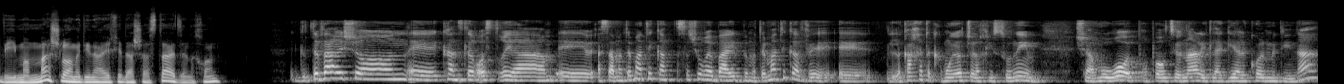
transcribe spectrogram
והיא ממש לא המדינה היחידה שעשתה את זה, נכון? דבר ראשון, אה, קאנצלר אוסטריה אה, עשה מתמטיקה, עשה שיעורי בית במתמטיקה ולקח את הכמויות של החיסונים שאמורות פרופורציונלית להגיע לכל מדינה,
